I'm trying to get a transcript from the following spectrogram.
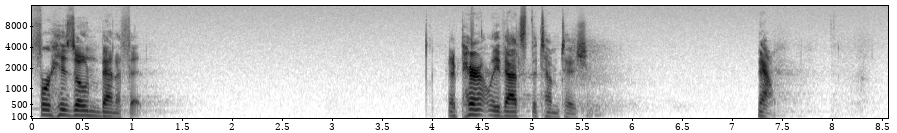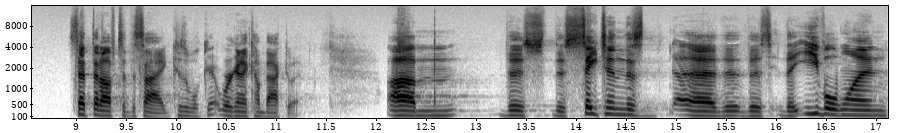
for his own benefit. And apparently, that's the temptation. Now, set that off to the side because we we are going to come back to it. Um, this, this Satan, this, uh, the, this, the evil one,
